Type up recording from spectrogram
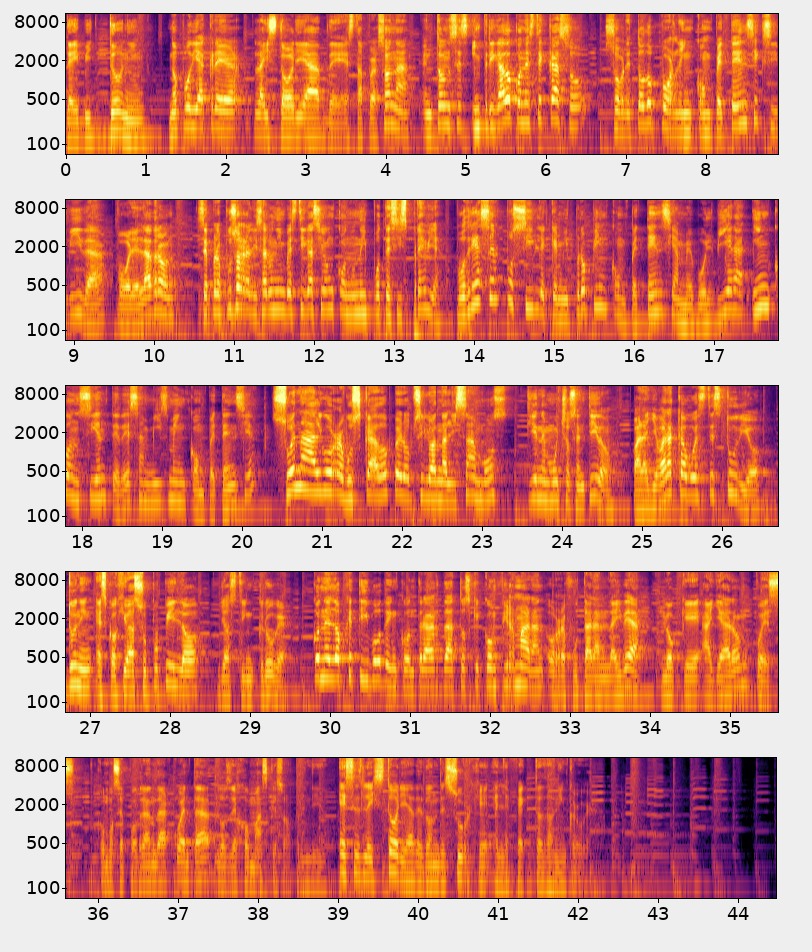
David Dunning, no podía creer la historia de esta persona. Entonces, intrigado con este caso, sobre todo por la incompetencia exhibida por el ladrón, se propuso realizar una investigación con una hipótesis previa. ¿Podría ser posible que mi propia incompetencia me volviera inconsciente de esa misma incompetencia? Suena algo rebuscado, pero si lo analizamos, tiene mucho sentido. Para llevar a cabo este estudio, Dunning escogió a su pupilo Justin Kruger con el objetivo de encontrar datos que confirmaran o refutaran la idea. Lo que hallaron, pues, como se podrán dar cuenta, los dejó más que sorprendido. Esa es la historia de donde surge el efecto Dunning-Kruger.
